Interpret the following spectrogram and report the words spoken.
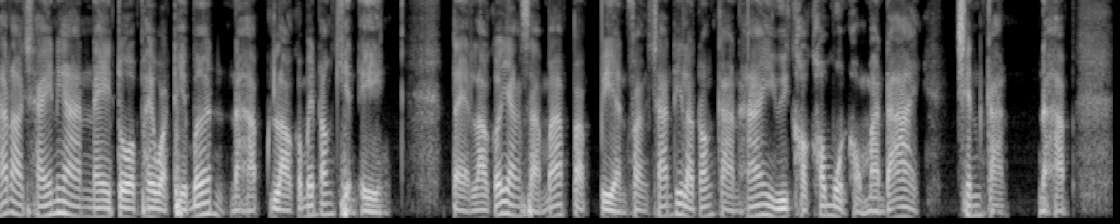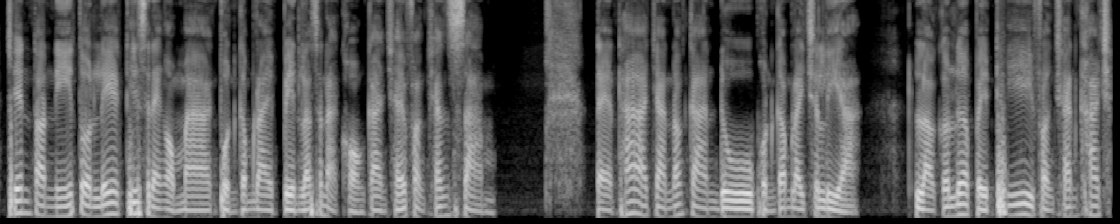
ถ้าเราใช้งานในตัว pivot table นะครับ เราก็ไม่ต้องเขียนเอง แต่เราก็ยังสามารถปรับเปลี่ยนฟังก์ชันที่เราต้องการให้วิเคราะห์ข้อมูลออกมาได้ เช่นกันนะครับ เช่นตอนนี้ตัวเลขที่แสดงออกมาผลกำไรเป็นลักษณะของการใช้ฟังก์ชัน sum แต่ถ้าอาจารย์ต้องการดูผลกำไรเฉลี่ย เราก็เลือกไปที่ฟังก์ชันค่าเฉ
